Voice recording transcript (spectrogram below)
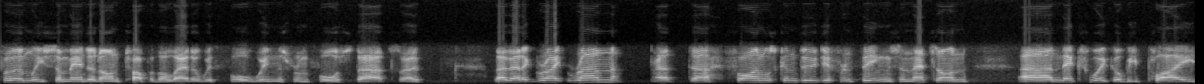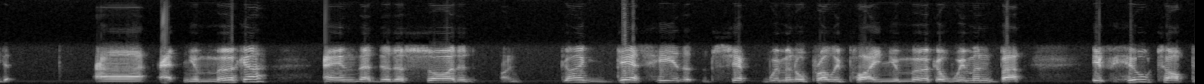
firmly cemented on top of the ladder with four wins from four starts. So they've had a great run. At uh, finals can do different things, and that's on uh, next week. Will be played uh, at Numurkah, and the decided I'm going to guess here that the Shep women will probably play Numurkah women, but if Hilltop,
